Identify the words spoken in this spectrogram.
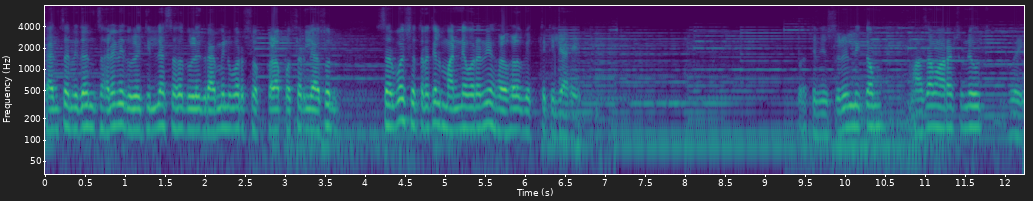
त्यांचं निधन झाल्याने धुळे जिल्ह्यासह धुळे ग्रामीणवर शोककळा पसरली असून सर्व क्षेत्रातील मान्यवरांनी हळहळ व्यक्त केली आहे. प्रतिनिधी सुनील निकम माझा महाराष्ट्र न्यूज धुळे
